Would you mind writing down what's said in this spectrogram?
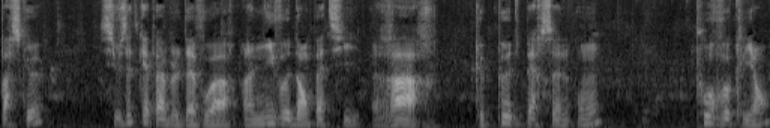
Parce que si vous êtes capable d'avoir un niveau d'empathie rare que peu de personnes ont pour vos clients,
